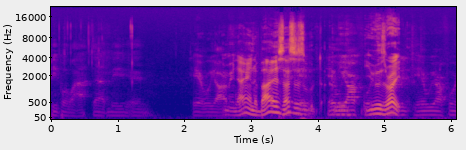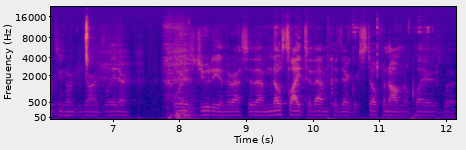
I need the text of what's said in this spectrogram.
people laughed at me and here we are. I mean, that ain't a bias. That's just. here, I here we are. You was right. Here we are, fourteen hundred yards later. Where's Jeudy and the rest of them? No slight to them because they're still phenomenal players, but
